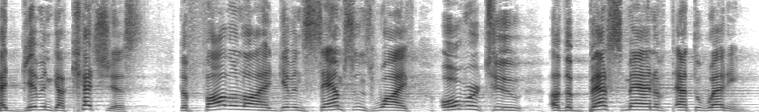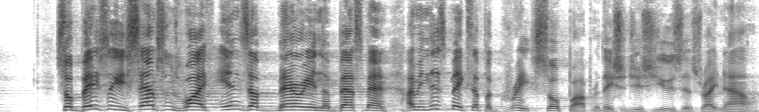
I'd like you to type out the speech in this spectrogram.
had given, God, catch this, the father in law had given Samson's wife over to uh, the best man of, at the wedding. So basically, Samson's wife ends up marrying the best man. I mean, this makes up a great soap opera. They should just use this right now.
